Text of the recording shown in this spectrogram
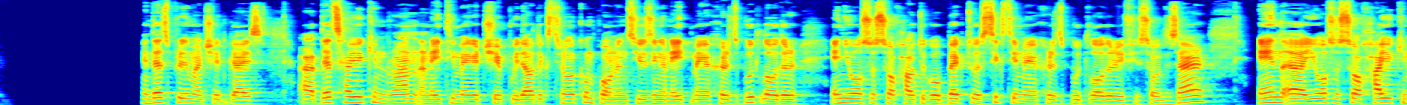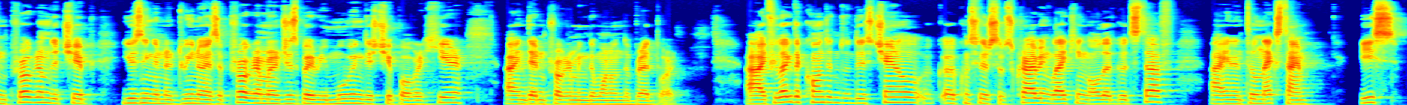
And that's pretty much it guys. Uh, that's how you can run an ATmega chip without external components using an 8 MHz bootloader and you also saw how to go back to a 16 MHz bootloader if you so desire. And uh, you also saw how you can program the chip using an Arduino as a programmer just by removing this chip over here and then programming the one on the breadboard. Uh, if you like the content on this channel, uh, consider subscribing, liking, all that good stuff. Uh, and until next time, peace.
